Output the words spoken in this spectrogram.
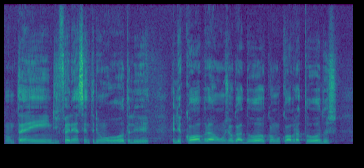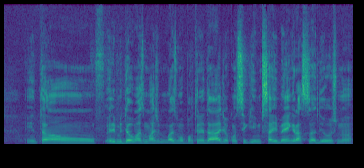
Não tem diferença entre um ou outro. Ele, ele cobra um jogador como cobra todos. Então, ele me deu mais uma, mais uma oportunidade, eu consegui me sair bem, graças a Deus, no,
